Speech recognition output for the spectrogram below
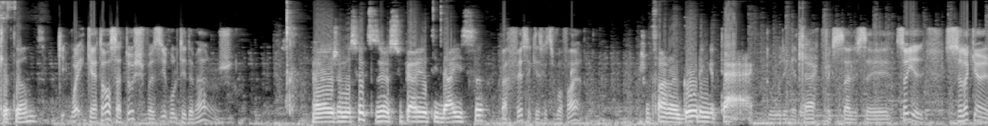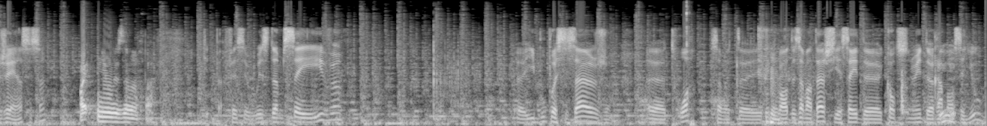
14. Ok, Ouais, 14 ça touche, vas-y, roule tes dommages. Euh, J'aimerais ça utiliser un Superiority Dice. Parfait, c'est qu'est-ce que tu vas faire? Je vais faire un Goading Attack. Goading attack, fait que ça, c'est. Ça, y c'est celui-là qui a un jet, hein, c'est ça? Ouais, il y a un Wisdom à faire. Ok, parfait, c'est Wisdom Save. Euh, hibou pas si sage, euh, 3. Ça va être. euh, il va avoir des avantages s'il essaye de continuer de ramasser Youb.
